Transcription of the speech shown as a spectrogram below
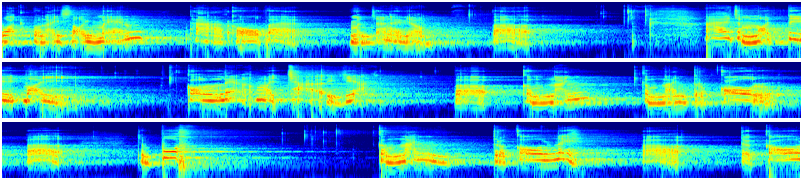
មាត់ខ្លួនឯងសយមែនថាអូបាទមិនចឹងឯងខ្ញុំបើហើយចំណុចទី3កលៈមច្ឆរិយៈបើកំណាញ់កំណាញ់ត្រកូលបើចំពោះកំណាញ់ត្រកូលនេះបើត្រកូល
